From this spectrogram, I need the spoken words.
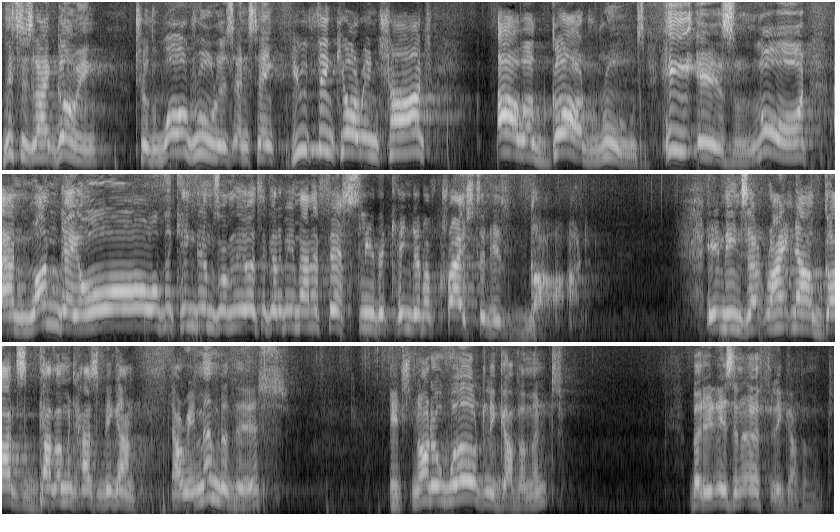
This is like going to the world rulers and saying, You think you're in charge? Our God rules. He is Lord, and one day all the kingdoms of the earth are going to be manifestly the kingdom of Christ and his God. It means that right now God's government has begun. Now remember this it's not a worldly government, but it is an earthly government.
